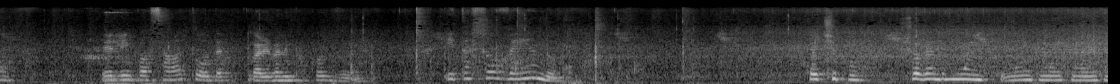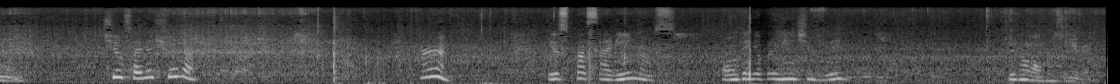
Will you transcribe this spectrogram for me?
Ó. Ele limpou a sala toda. Agora ele vai limpar a cozinha. E tá chovendo. Tá tipo, chovendo muito, muito, muito, muito, muito. Tio, sai da chuva. Ah, e os passarinhos, ontem deu pra gente ver. Vocês não vão conseguir ver.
